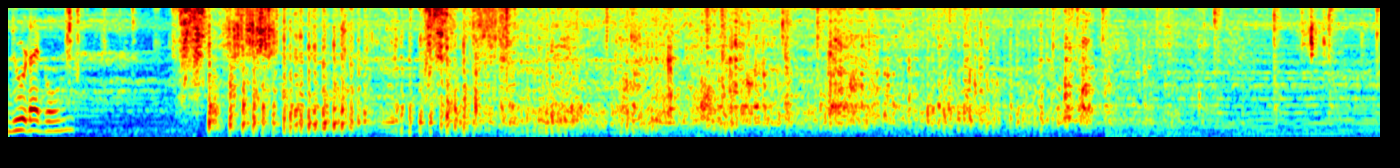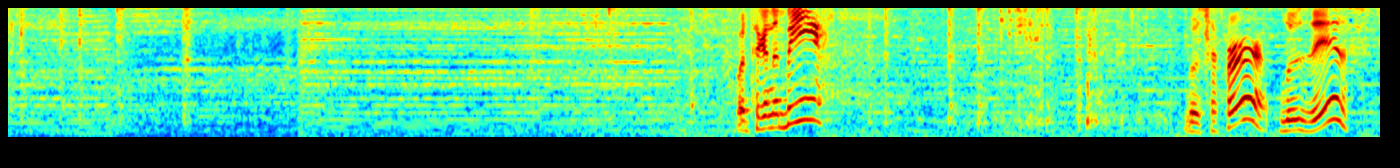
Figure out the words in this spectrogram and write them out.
Dragon. What's it gonna be? Lucifer loses.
